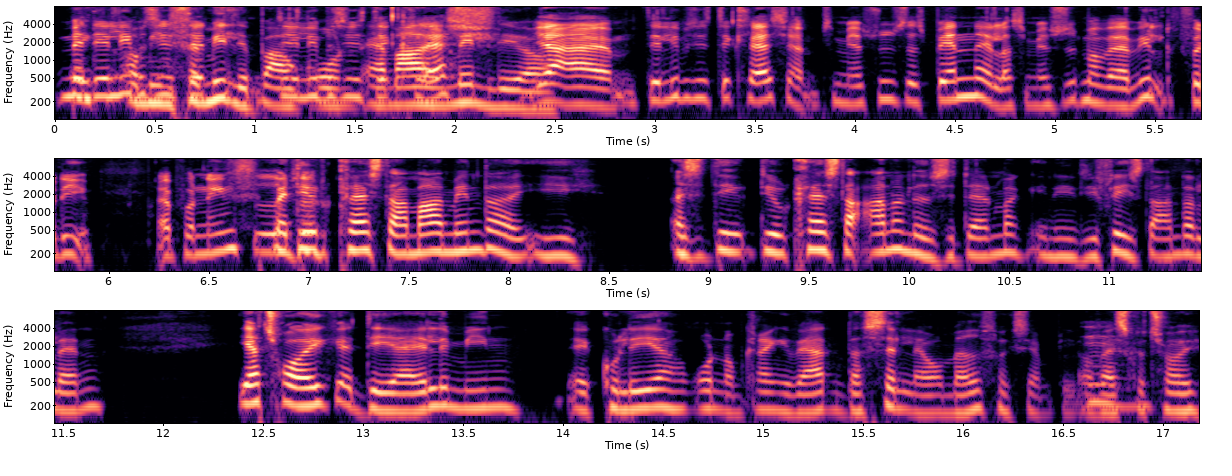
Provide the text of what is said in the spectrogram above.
Men det er lige og min familiebaggrund det, det er, lige præcis er det meget clash. almindelig. Og... Ja, det er lige præcis det clash, som jeg synes er spændende, eller som jeg synes må være vildt, fordi at på den ene side... Men det er jo et clash, der er meget mindre i... Altså, det, det er jo et clash, der er anderledes i Danmark, end i de fleste andre lande. Jeg tror ikke, at det er alle mine øh, kolleger rundt omkring i verden, der selv laver mad, for eksempel, og mm. vasker tøj.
